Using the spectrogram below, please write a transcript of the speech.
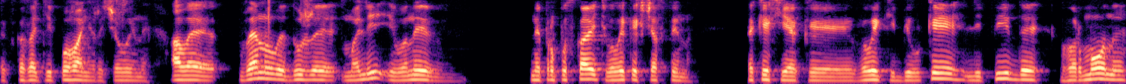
так сказати, погані речовини. Але венули дуже малі і вони не пропускають великих частин таких як е, великі білки, ліпіди, гормони.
